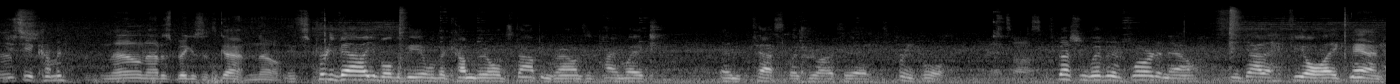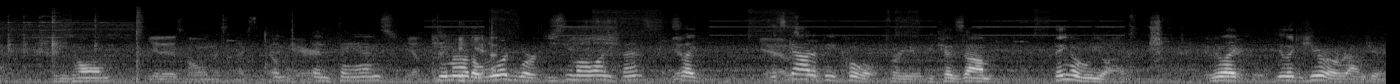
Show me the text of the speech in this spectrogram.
Did you see it coming? No, not as big as it's gotten, no. It's pretty valuable to be able to come to old stomping grounds at Pine Lake and test like you are today. It's pretty cool. That's awesome. Especially living in Florida now. You gotta feel like, man, this is home. It is home. It's nice to come and, here. And fans yep. came out of the yeah. woodwork. Did you see them all on the fence? It's yep. like, yeah, it's it gotta cool. be cool for you because um, they know who you are. You're like, cool. you're like a hero around here.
